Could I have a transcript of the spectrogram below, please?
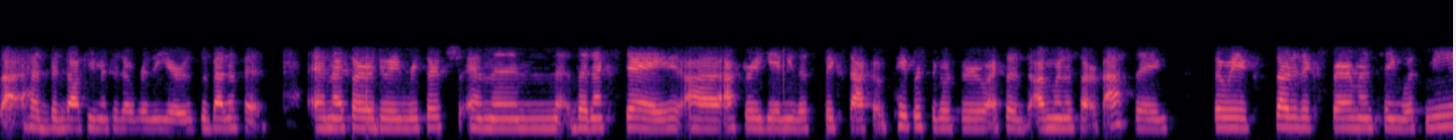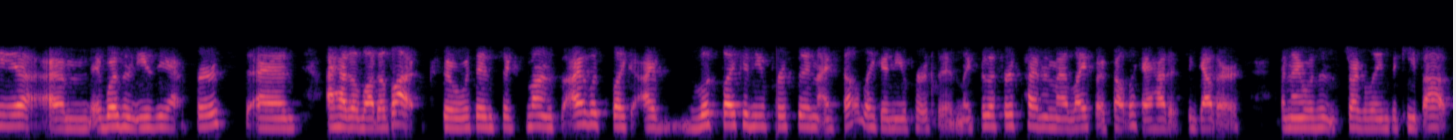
that had been documented over the years the benefits. And i started doing research and then the next day uh, after he gave me this big stack of papers to go through i said i'm going to start fasting. So we started experimenting with me. Um, it wasn't easy at first and I had a lot of luck. So within six months, I looked like I looked like a new person. I felt like a new person. Like for the first time in my life, I felt like I had it together and I wasn't struggling to keep up.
